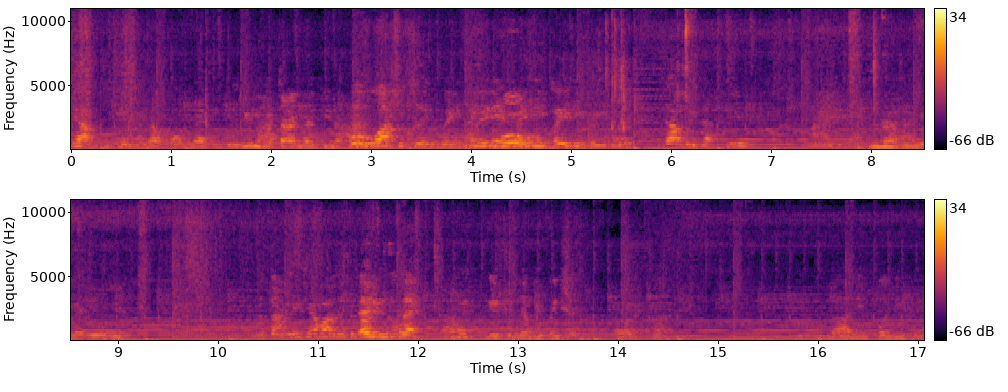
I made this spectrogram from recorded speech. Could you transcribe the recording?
त्या आमची येऊला कोण नाही ती तिकडे म्हातारी ती ना. हो हो अशी कैरी बहीण आहे. हो, हो. कैरी, कैरी बहीण. जा बाई, जा. ती म्हातारी आहे, एवढी. मग चांगली ठेवा नाही तर ए, काय इंदू काय? घेशील ना बी पैसे हा. इंदूला आणि पलीकडे.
